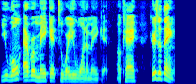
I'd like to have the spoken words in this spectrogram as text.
you won't ever make it to where you want to make it. Okay? Here's the thing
